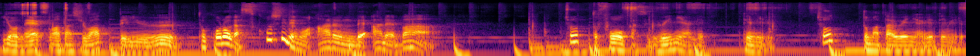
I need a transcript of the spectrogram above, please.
よね私はっていうところが少しでもあるんであればちょっとフォーカス上に上げてみるちょっとまた上に上げてみる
